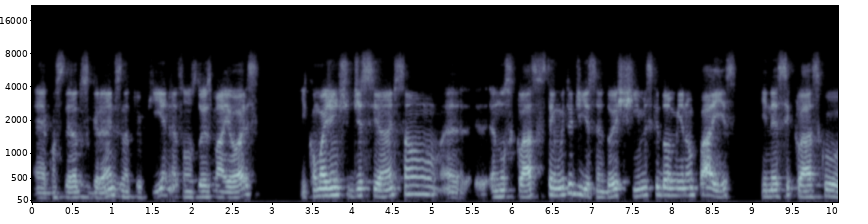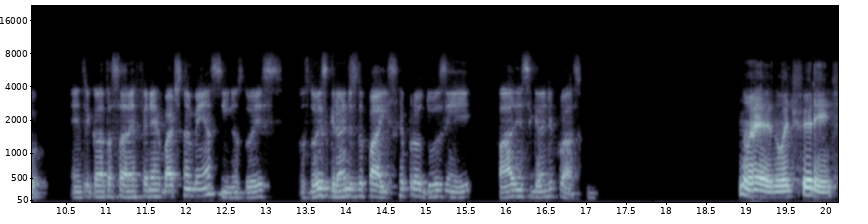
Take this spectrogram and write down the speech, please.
é, considerados grandes na Turquia, né? São os dois maiores. E como a gente disse antes, são é, é, nos clássicos tem muito disso, né? Dois times que dominam o país. E nesse clássico entre Galatasaray e Fenerbahçe também é assim. Os dois, os dois grandes do país reproduzem e fazem esse grande clássico. Não é, não é diferente.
